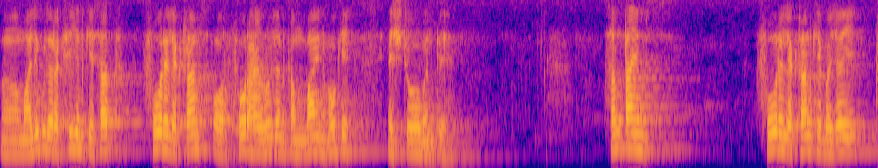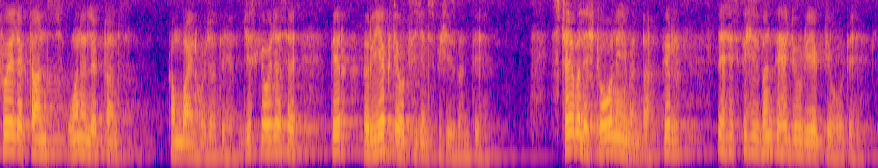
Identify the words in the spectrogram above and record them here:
molecular oxygen के साथ फोर इलेक्ट्रॉन्स और फोर हाइड्रोजन कंबाइन होके एच टू ओ बनते हैं। समटाइम्स फोर इलेक्ट्रॉन के बजाय two electrons one electrons combine हो जाते हैं, जिसकी वजह से फिर रिएक्टिव ऑक्सीजन स्पीशीज़ बनते हैं। स्टेबल एच नहीं बनता, फिर ऐसी स्पीशीज़ बनते हैं जो रिएक्टिव होते हैं,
